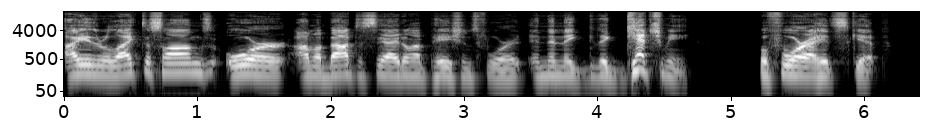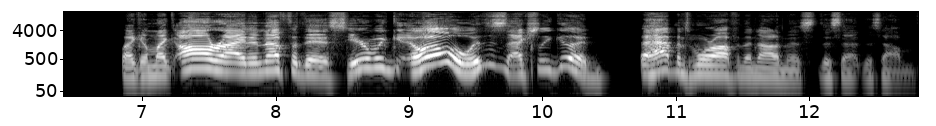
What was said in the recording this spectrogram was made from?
I either like the songs or i'm about to say i don't have patience for it and then they they catch me before i hit skip. Like i'm like all right enough of this. Here we go oh this is actually good. That happens more often than not on this this uh, this album.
